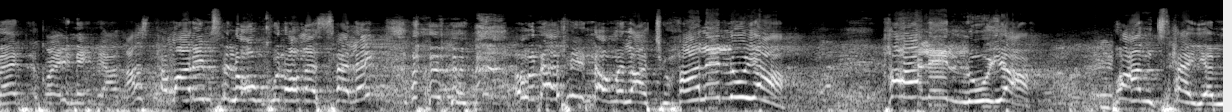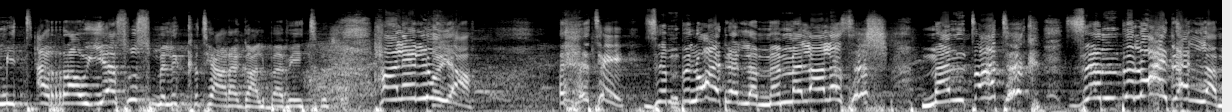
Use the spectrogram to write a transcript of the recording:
መድ- ቆይ እኔ ያ- አስተማሪም ስለሆንኩ ነው መሰለኝ። እውነቴን ነው ምላችሁ። ሃሌሉያ ሃሌሉያ። በአንተ የሚጠራው ኢየሱስ ምልክት ያደርጋል በቤት ሃሌሉያ። እህቴ ዝም ብሎ አይደለም መመላለስሽ፣ መምጣትህ ዝም ብሎ አይደለም።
